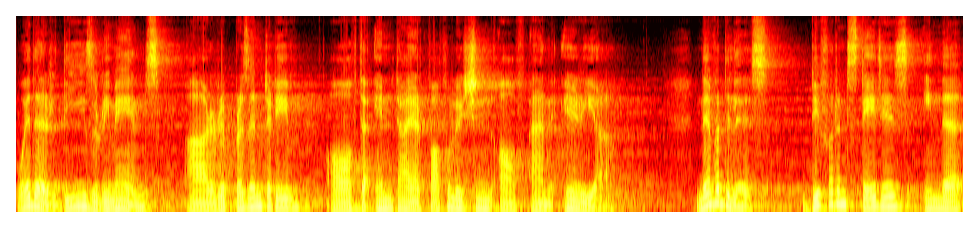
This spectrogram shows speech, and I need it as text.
whether these remains are representative of the entire population of an area. Nevertheless, different stages in the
